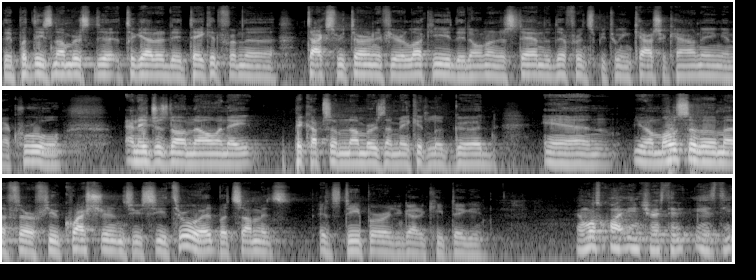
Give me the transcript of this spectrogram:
They put these numbers together. They take it from the tax return. If you're lucky, they don't understand the difference between cash accounting and accrual, and they just don't know. And they pick up some numbers that make it look good. And you know, most of them, after a few questions, you see through it, but some it's it's deeper, and you got to keep digging. And what's quite interesting is the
